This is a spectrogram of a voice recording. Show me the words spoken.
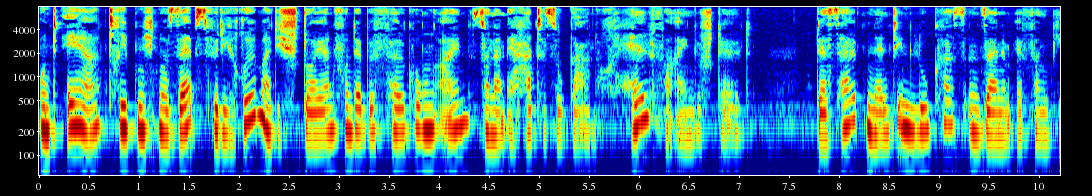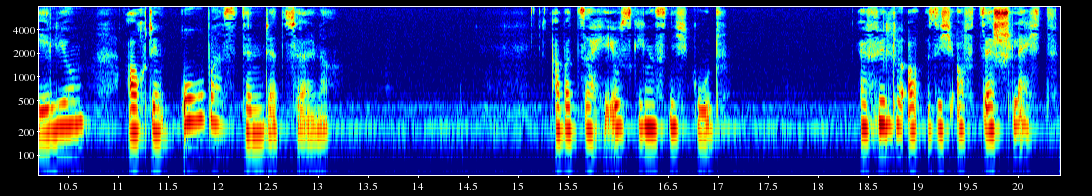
Und er trieb nicht nur selbst für die Römer die Steuern von der Bevölkerung ein, sondern er hatte sogar noch Helfer eingestellt. Deshalb nennt ihn Lukas in seinem Evangelium auch den Obersten der Zöllner. Aber Zachäus ging es nicht gut. Er fühlte sich oft sehr schlecht,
